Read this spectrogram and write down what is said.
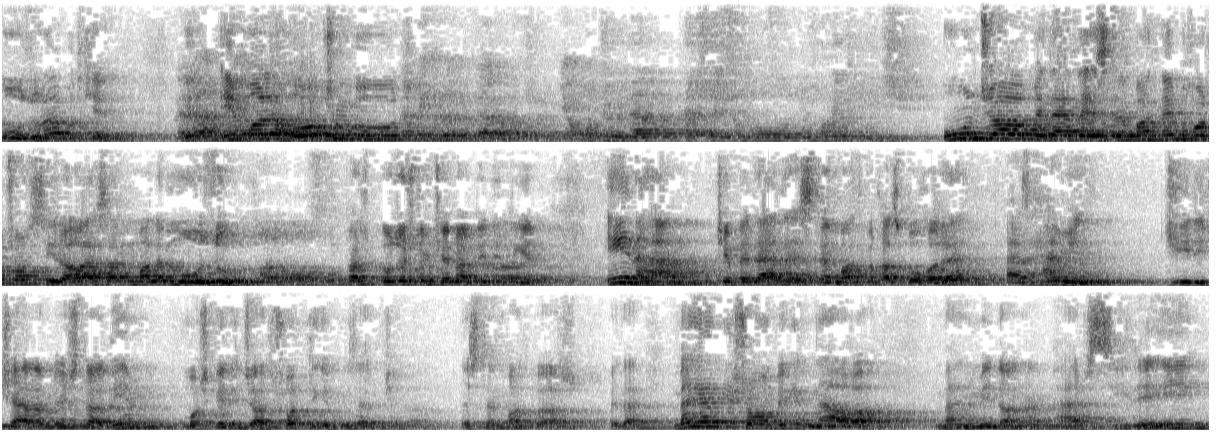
موضوع نبود که. این مال حکم بود. یا اونجا به درد تشخیص موضوع می‌خوره که هیچ اونجا به درد استنباط نمی‌خورد چون سیره ها اصلا مال موضوع بود. پس گذاشتیم کنار دیدید دیگه. این هم که به درد استنباط می‌خواست بخوره از همین گیری که الان بهش دادیم مشکل ایجاد شد دیگه می‌ذاریم کنار. استنباط باش به درد. مگر که شما بگید نه آقا من می‌دانم هر سیره ای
